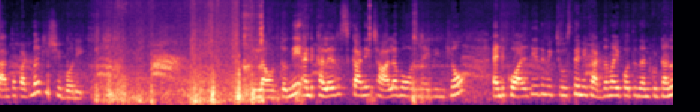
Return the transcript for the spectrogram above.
దాంతోపాటు మనకి షిబోరి ఇలా ఉంటుంది. అండ్ కలర్స్ కానీ చాలా బాగున్నాయి దీంట్లో. అండ్ క్వాలిటీ అయితే మీకు చూస్తే మీకు అర్థమైపోతుంది అనుకుంటున్నాను.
